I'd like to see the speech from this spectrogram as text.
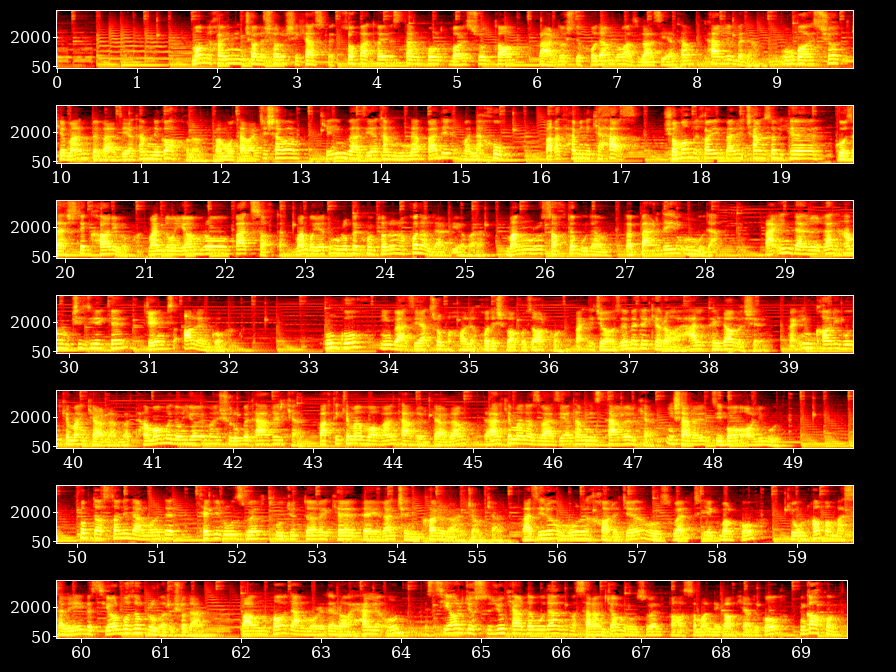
ما می‌خواهیم این چالش ها رو شکست بدیم. صحبت های استنفورد باعث شد تا برداشت خودم رو از وضعیتم تغییر بدم. اون باعث شد که من به وضعیتم نگاه کنم و متوجه شوم که این وضعیتم نه بده و نه خوب. فقط همینه که هست. شما می‌خواهید برای چند سالی که گذشته کاری بکن. من دنیام رو بد ساختم. من باید اون رو به کنترل خودم در بیاورم. من اون رو ساخته بودم و برده اون بودم. و این دقیقا همون چیزیه که جیمز آلن گفت. اون گفت این وضعیت رو به حال خودش واگذار کن و اجازه بده که راه حل پیدا بشه. و این کاری بود که من کردم و تمام دنیای من شروع به تغییر کرد. وقتی که من واقعا تغییر کردم درک من از وضعیتم نیز تغییر کرد. این شرایط زیبا و عالی بود. خب داستانی در مورد تدی روزولت وجود داره که دقیقا چنین کاری رو انجام کرد. وزیر امور خارجه روزولت یک بار گفت که اونها با مسئله بسیار بزرگ روبرو شدند و اونها در مورد راه حل اون بسیار جستجو کرده بودند و سرانجام روزولت به آسمان نگاه کرد و گفت نگاه کن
